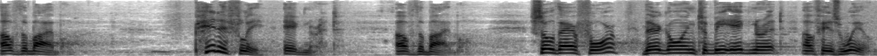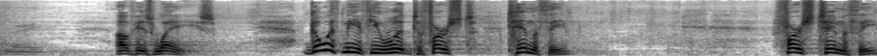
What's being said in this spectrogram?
of the Bible pitifully ignorant of the Bible. So therefore, they're going to be ignorant of His will, of His ways. Go with me, if you would, to 1 Timothy. 1 Timothy.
